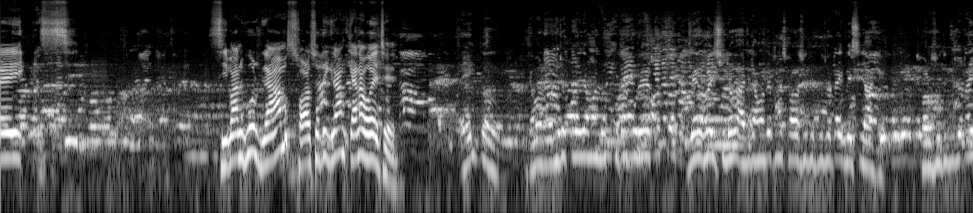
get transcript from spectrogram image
এই শিবানপুর গ্রাম সরস্বতী গ্রাম কেন হয়েছে এই তো যেমন রঞ্জপুরে যেমন লক্ষ্মী ঠাকুরের যে হয়েছিল, আজকে আমাদের এখানে সরস্বতী পুজোটাই বেশি আগে। সরস্বতী পুজোটাই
